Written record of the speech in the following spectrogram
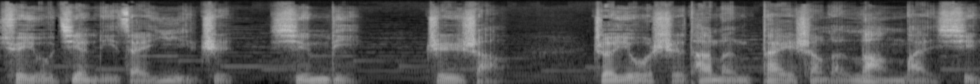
却又建立在意志、心力之上，这又使他们带上了浪漫性。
